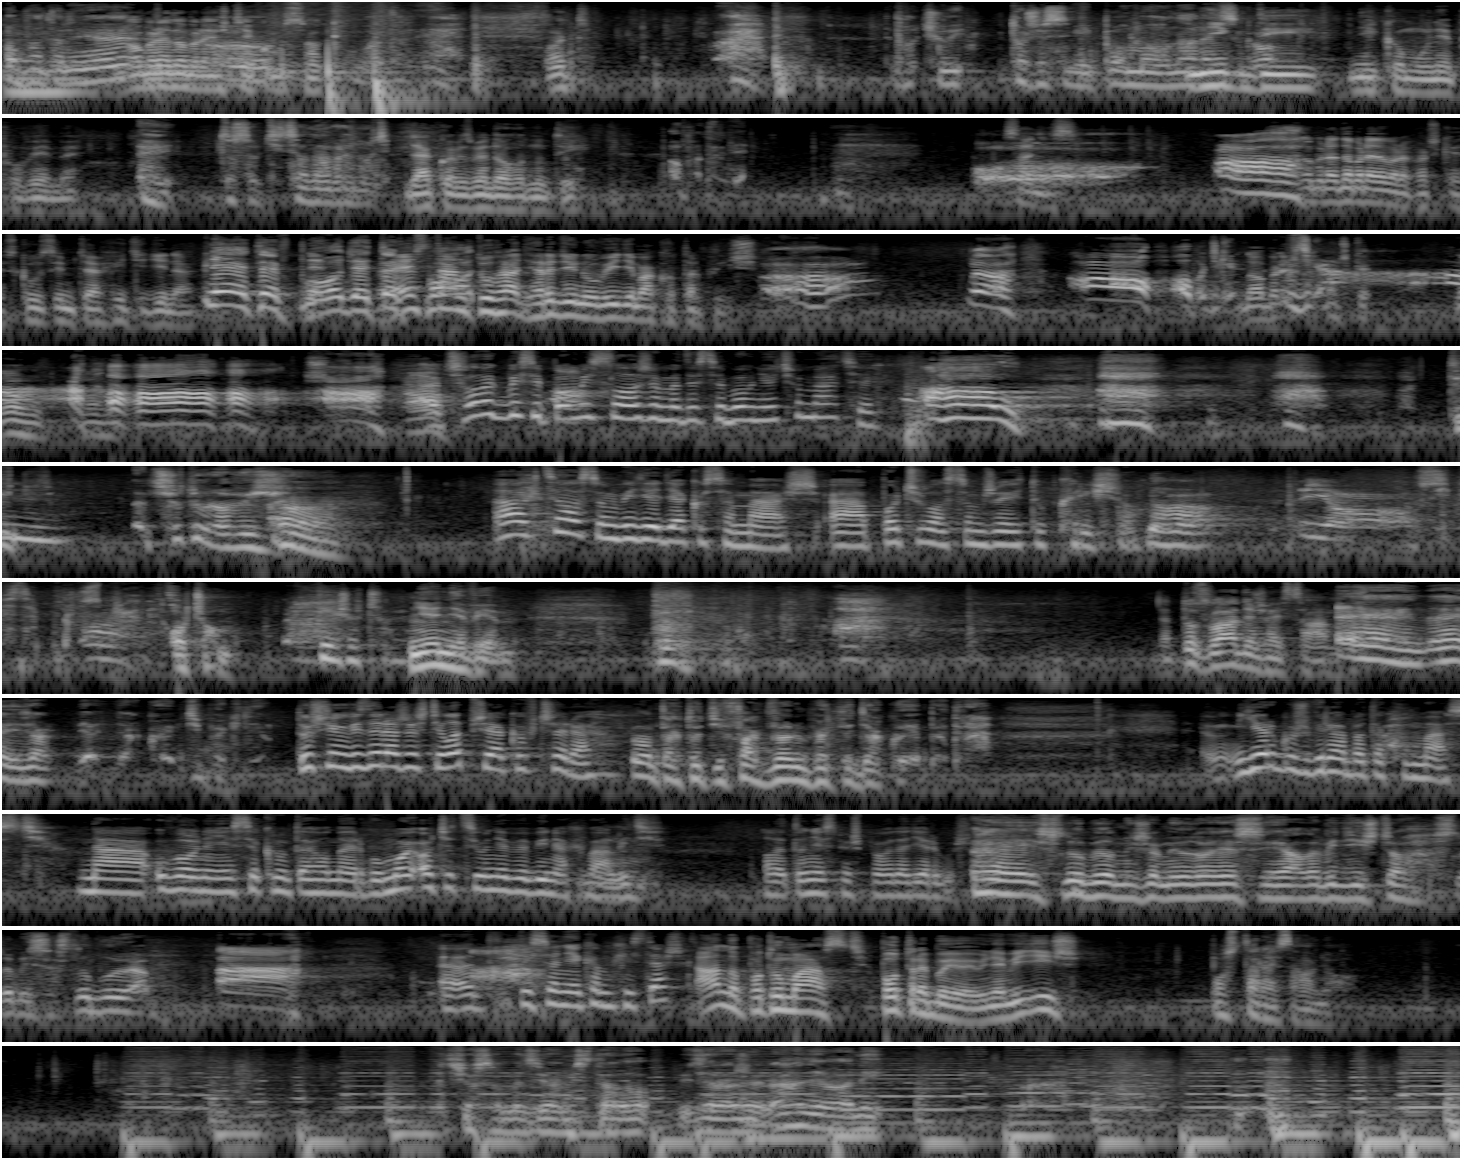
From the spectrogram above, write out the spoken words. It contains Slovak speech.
Opatrne. Dobre, dobre, ešte kúsok. Opatrne. Poď. Počuj, to, že si mi pomohol na vecko. Nikdy nikomu nepovieme. Hej, to som ti chcel navrhnúť. Ďakujem, sme dohodnutí. Opatrne. Sadni si. Dobre, dobre, dobre, počkaj, skúsim ťa chytiť inak. Nie, to je v pohode, to je v Prestan pohode. tu hrať hrdinu, vidím, ako trpíš. Á, Ó, ó, počkej. Dobre, počkaj. Nohu, nohu. A človek by si pomyslel, že medzi sebou niečo máte. Au! Ty, čo tu robíš? A chcela som vidieť, ako sa máš. A počula som, že je tu Kryšo. No, jo. Musíme sa porozprávať. O čom? Vieš o čom? Nie, neviem. A to zvládneš aj sám. Ej, nej, ďak, ďak- ďakujem ti pekne. Tuším, vyzeráš ešte lepšie ako včera. No tak to ti fakt veľmi pekne ďakujem, Petra. Jerguš vyrába takú masť na uvoľnenie seknutého nervu. Môj otec si ju nevie vynachváliť. Ale to nesmieš povedať Jerguš. Hej, slúbil mi, že mi ju donesie, ale vidíš to, slúby sa slúbujú a... Á, A ty sa niekam chystáš? Áno, po tú masť. Potrebuje ju, nevidíš? Postaraj sa o ňo. čo sa medzi vami stalo? Vyzerá, že nahnevaný.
